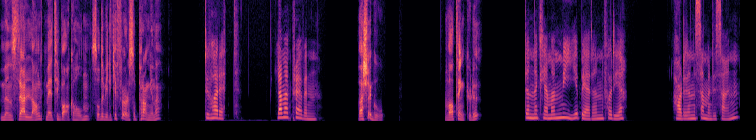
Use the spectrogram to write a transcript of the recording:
Mønsteret er langt mer tilbakeholden, så det vil ikke føles så prangende. Du har rett. La meg prøve den. Vær så god. Hva tenker du? Denne kler meg mye bedre enn den forrige. Har dere den samme designen,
